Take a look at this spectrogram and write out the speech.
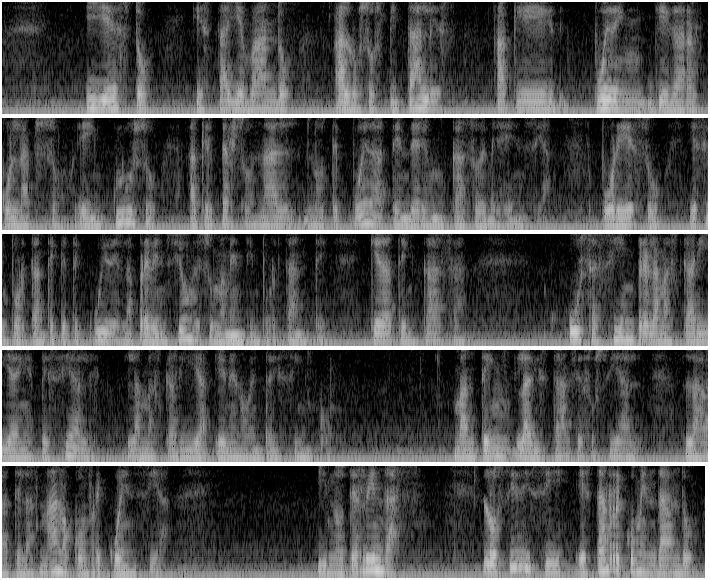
y esto está llevando a los hospitales a que pueden llegar al colapso e incluso a que el personal no te pueda atender en un caso de emergencia. Por eso es importante que te cuides, la prevención es sumamente importante quédate en casa. Usa siempre la mascarilla, en especial la mascarilla N95. Mantén la distancia social. Lávate las manos con frecuencia. Y no te rindas. Los CDC están recomendando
